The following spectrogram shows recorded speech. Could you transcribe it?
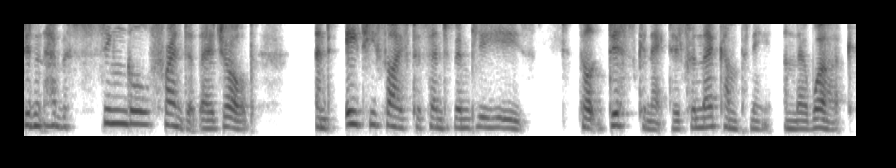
didn't have a single friend at their job, and 85% of employees felt disconnected from their company and their work.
